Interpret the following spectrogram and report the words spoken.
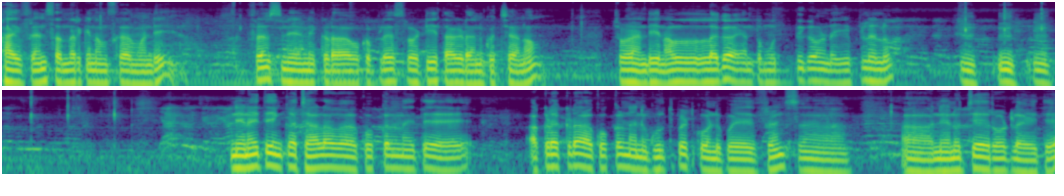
హాయ్ ఫ్రెండ్స్ అందరికీ నమస్కారం అండి. ఫ్రెండ్స్ నేను ఇక్కడ ఒక ప్లేస్లో టీ తాగడానికి వచ్చాను. చూడండి నల్లగా ఎంత ముద్దుగా ఉండే ఈ పిల్లలు. నేనైతే ఇంకా చాలా కుక్కలను అయితే అక్కడక్కడ ఆ కుక్కలు నన్ను గుర్తుపెట్టుకోండి పోయాయి ఫ్రెండ్స్. నేను వచ్చే రోడ్లో అయితే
